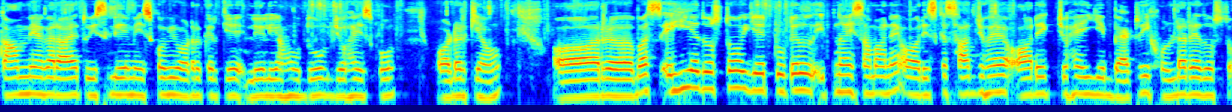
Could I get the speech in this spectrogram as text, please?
काम में अगर आए तो इसलिए मैं इसको भी ऑर्डर करके ले लिया हूँ, दो जो है इसको ऑर्डर किया हूँ। और बस यही है दोस्तों, ये टोटल इतना ही सामान है। और इसके साथ जो है, और एक जो है, ये बैटरी होल्डर है दोस्तों।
